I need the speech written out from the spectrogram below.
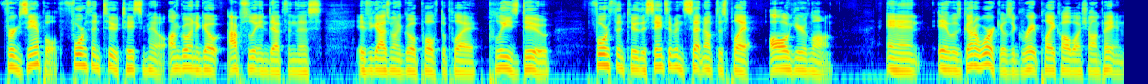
For example, fourth and two, Taysom Hill. I'm going to go absolutely in depth in this. If you guys want to go pull up the play, please do. Fourth and two, the Saints have been setting up this play all year long. And it was going to work. It was a great play call by Sean Payton.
